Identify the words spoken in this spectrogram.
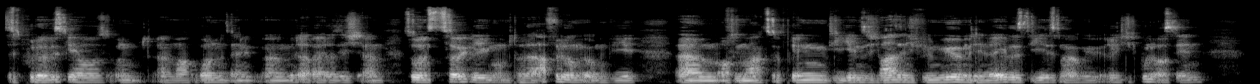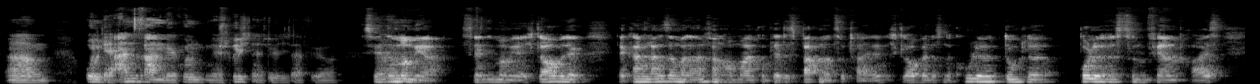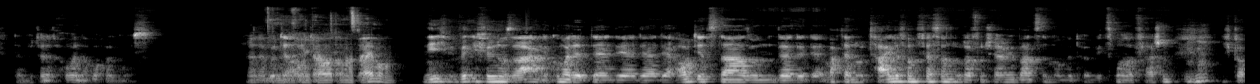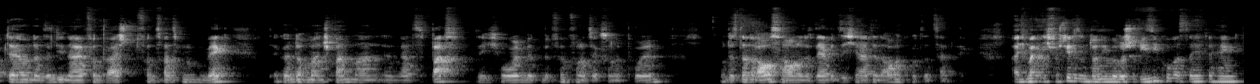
das Brüder Whiskyhaus und äh, Marco Bonn und seine äh, Mitarbeiter sich ähm, so ins Zeug legen, um tolle Abfüllungen irgendwie ähm, auf den Markt zu bringen. Die geben sich wahnsinnig viel Mühe mit den Labels, die jedes Mal irgendwie richtig cool aussehen. Ähm, und der Andrang der Kunden, der spricht natürlich dafür. Es werden immer mehr. es werden immer mehr. Ich glaube, der, der kann langsam mal anfangen, auch mal ein komplettes Butner zu teilen. Ich glaube, wenn das eine coole, dunkle Pulle ist zu einem fairen Preis, dann wird er das auch in der Woche los. Ja, dann wird der auch. dauert auch mal zwei Wochen. Nee, ich will, ich will nur sagen, guck mal, der, der, der, der, der haut jetzt da so ein, der, der, der macht ja nur Teile von Fässern oder von Sherry Butts immer mit irgendwie 200 Flaschen. Mhm. Ich glaube, der, und dann sind die innerhalb von drei, von 20 Minuten weg. Der könnte doch mal entspannt mal ein, ein ganzes Bad sich holen mit, mit 500, 600 Pullen und das dann raushauen und das wäre mit Sicherheit dann auch in kurzer Zeit weg. Aber ich meine, ich verstehe das unternehmerische Risiko, was dahinter hängt.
